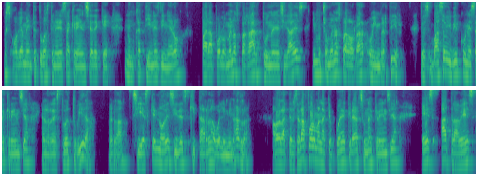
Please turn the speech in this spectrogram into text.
pues obviamente tú vas a tener esa creencia de que nunca tienes dinero para por lo menos pagar tus necesidades y mucho menos para ahorrar o invertir. Entonces vas a vivir con esa creencia el resto de tu vida, ¿verdad? Si es que no decides quitarla o eliminarla. Ahora, la tercera forma en la que puede crearse una creencia es a través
